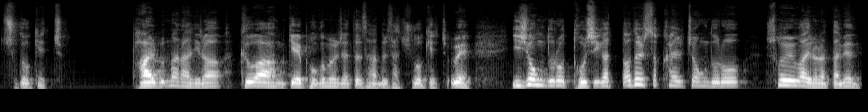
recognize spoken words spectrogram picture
죽었겠죠. 바울뿐만 아니라 그와 함께 복음을 전했던 사람들 다 죽었겠죠. 왜? 이 정도로 도시가 떠들썩할 정도로 소요가 일어났다면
